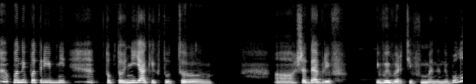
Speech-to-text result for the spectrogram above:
вони потрібні. Тобто ніяких тут е, шедеврів і вивертів в мене не було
